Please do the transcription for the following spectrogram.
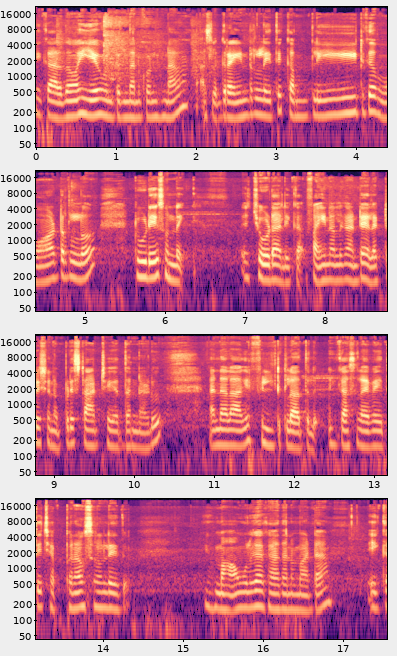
ఇక అర్థమయ్యే ఉంటుంది అనుకుంటున్నా అసలు గ్రైండర్లు అయితే కంప్లీట్గా వాటర్లో టూ డేస్ ఉన్నాయి. చూడాలి ఇక. ఫైనల్గా అంటే ఎలక్ట్రిషియన్ అప్పుడే స్టార్ట్ చేయొద్దన్నాడు. అండ్ అలాగే ఫిల్ట్ క్లాతులు. ఇంకా అసలు అవైతే చెప్పనవసరం లేదు. మామూలుగా కాదనమాట. ఇక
